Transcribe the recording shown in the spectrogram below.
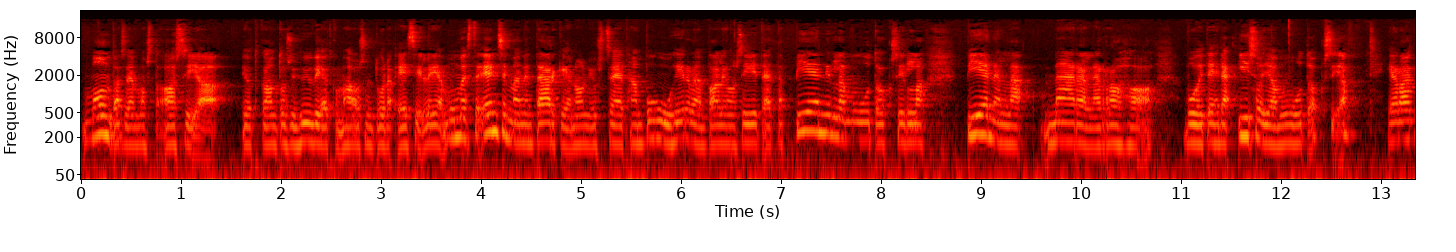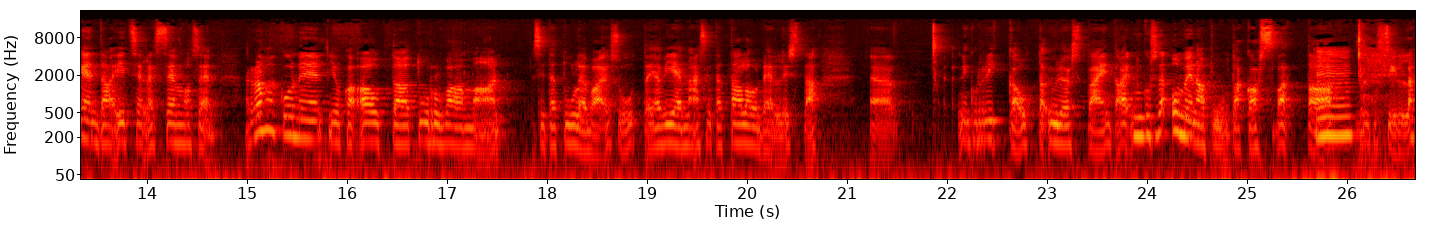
monta semmoista asiaa, jotka on tosi hyviä, jotka mä haluaisin tuoda esille. Ja mun mielestä ensimmäinen tärkein on just se, että hän puhuu hirveän paljon siitä, että pienillä muutoksilla, pienellä määrällä rahaa voi tehdä isoja muutoksia ja rakentaa itselle semmoisen rahakoneen, joka auttaa turvaamaan sitä tulevaisuutta ja viemään sitä taloudellista niin kuin rikkautta ylöspäin tai niin kuin sitä omenapuuta kasvattaa mm. niin kuin sillä.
